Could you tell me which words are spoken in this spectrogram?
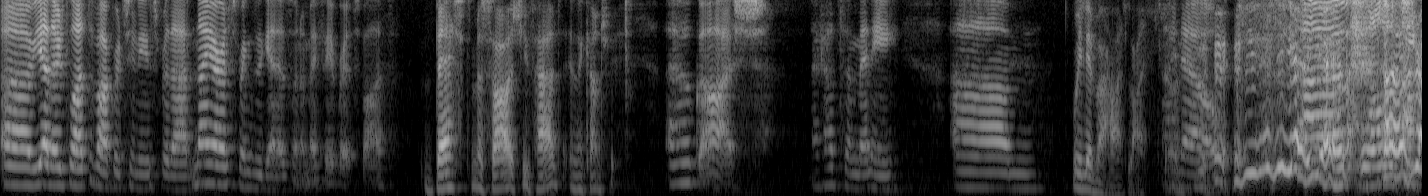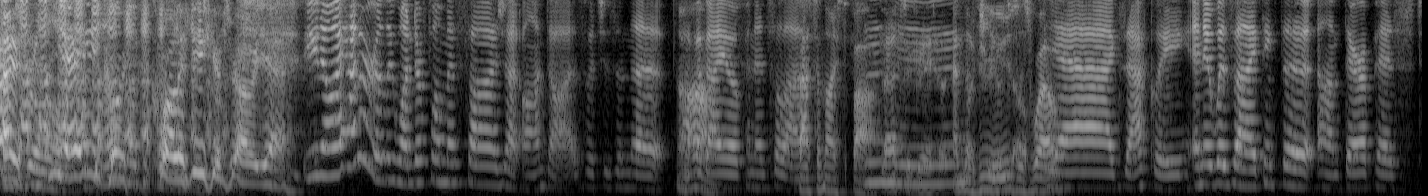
uh, yeah, there's lots of opportunities for that. Nayara Springs again is one of my favorite spas. Best massage you've had in the country? Oh gosh, I've had so many. Um, We live a hard life. so. I know. yeah, yeah. Quality That's right. control. Yeah, equal- quality control. Yeah. You know, I had a really wonderful massage at Andaz, which is in the Papagayo Peninsula. Ah. That's a nice spa. That's a great and the luxury views hotel. as well. Yeah, exactly. And it was, uh, I think the um, therapist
